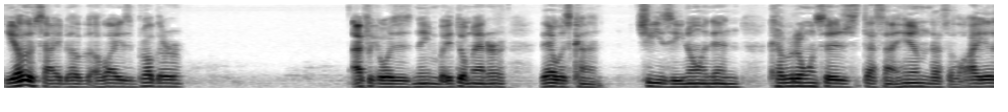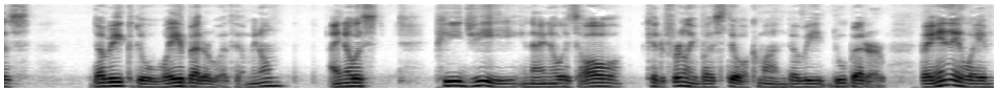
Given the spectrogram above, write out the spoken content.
the other side of Elias' brother, I forget what his name, but it don't matter. That was kind of cheesy, you know? And then Kevin Owens says, that's not him, that's Elias. W could do way better with him, you know? I know it's PG, and I know it's all kid friendly, but still, come on, we do better. But anyway,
